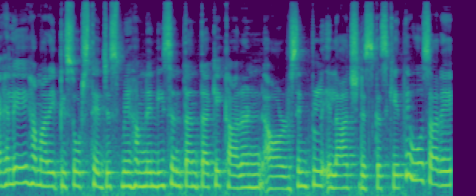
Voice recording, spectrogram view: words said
पहले हमारे एपिसोड्स थे, जिसमें हमने निसंतानता के कारण और सिंपल इलाज डिस्कस किए थे, वो सारे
